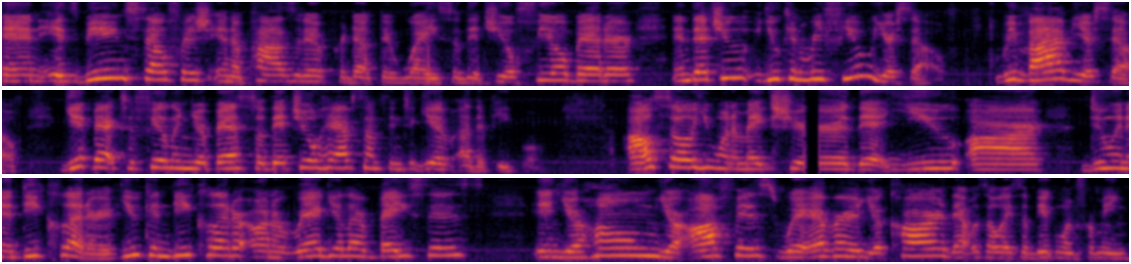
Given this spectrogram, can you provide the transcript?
and it's being selfish in a positive productive way so that you'll feel better and that you you can refuel yourself revive yourself get back to feeling your best so that you'll have something to give other people also you want to make sure that you are doing a declutter if you can declutter on a regular basis in your home your office wherever your car that was always a big one for me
